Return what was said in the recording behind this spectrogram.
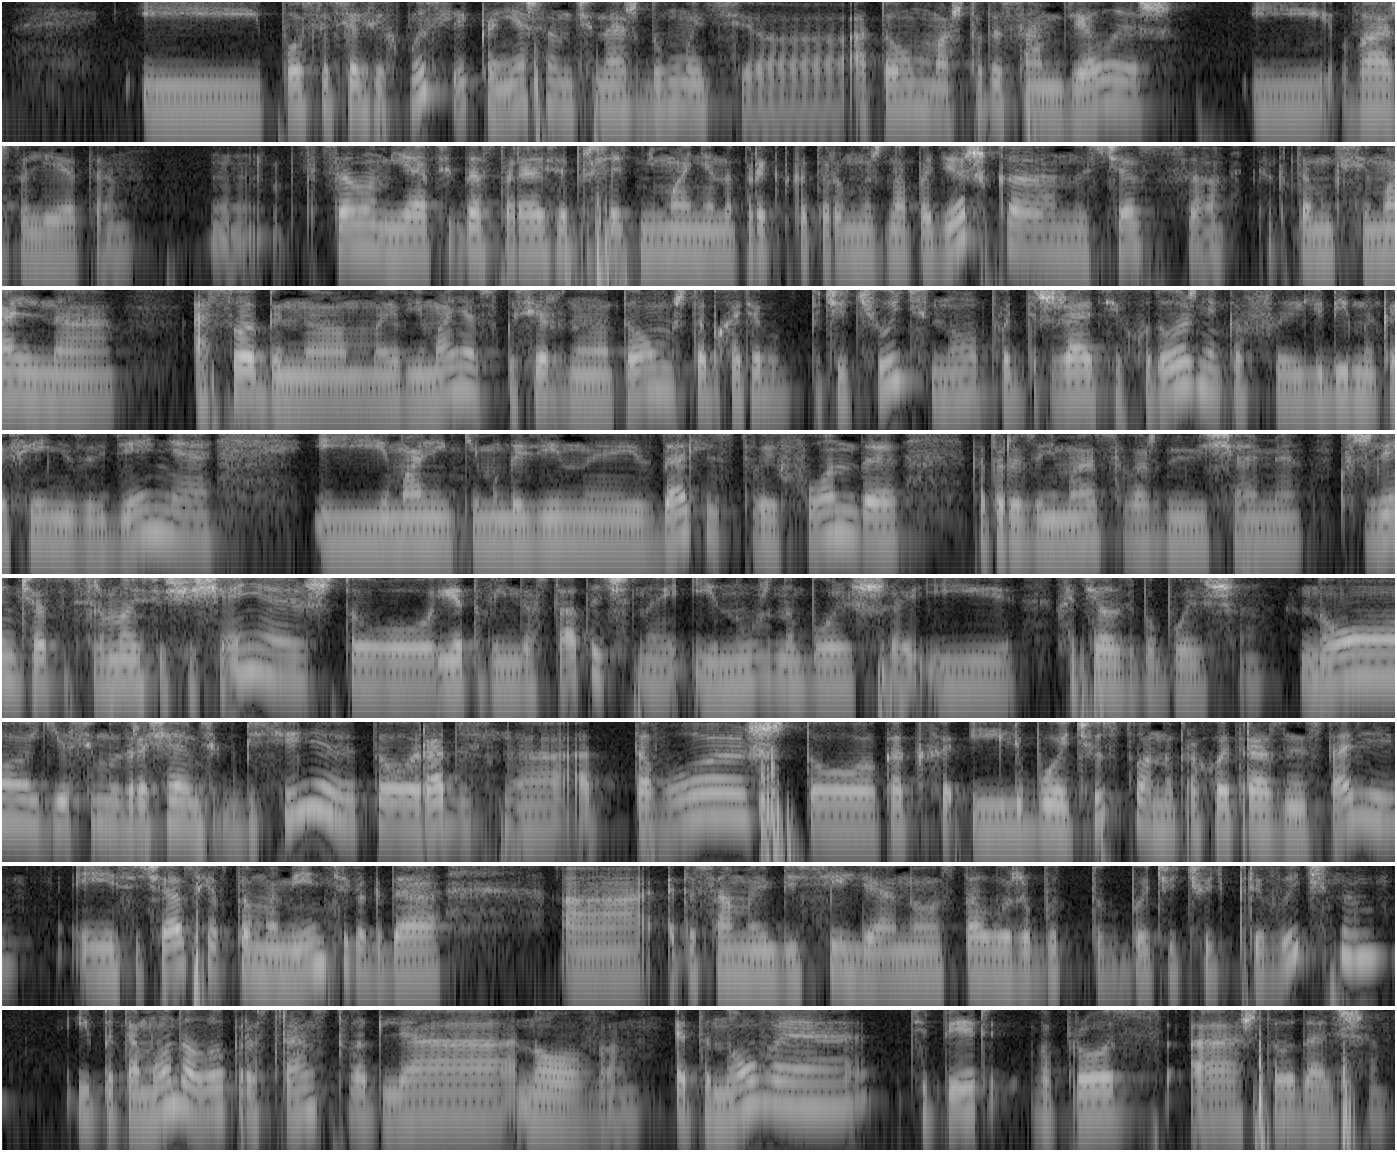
И после всех этих мыслей, конечно, начинаешь думать э, о том, а что ты сам делаешь и важно ли это. В целом я всегда стараюсь обращать внимание на проект, которым нужна поддержка, но сейчас э, как-то максимально Особенно мое внимание сфокусировано на том, чтобы хотя бы по чуть-чуть, но поддержать и художников, и любимые кофейни заведения, и маленькие магазины, издательства, и фонды, которые занимаются важными вещами. К сожалению, часто все равно есть ощущение, что и этого недостаточно, и нужно больше, и хотелось бы больше. Но если мы возвращаемся к бессилию, то радостно от того, что, как и любое чувство, оно проходит разные стадии. И сейчас я в том моменте, когда это самое бессилие, оно стало уже будто бы чуть-чуть привычным, и потому дало пространство для нового. Это новое, теперь вопрос, а что дальше?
